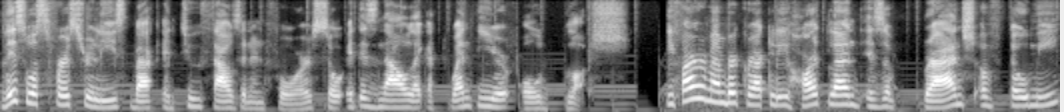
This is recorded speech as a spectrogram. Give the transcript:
This was first released back in 2004, so it is now like a 20 year old plush. If I remember correctly, Heartland is a branch of Tomy,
